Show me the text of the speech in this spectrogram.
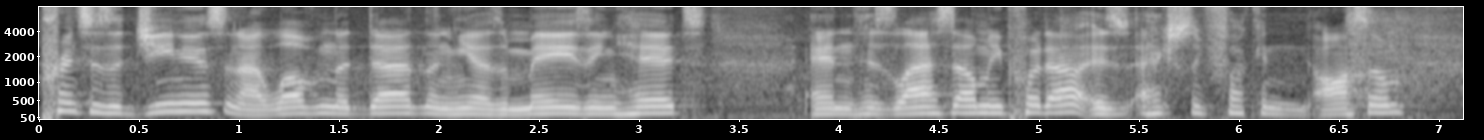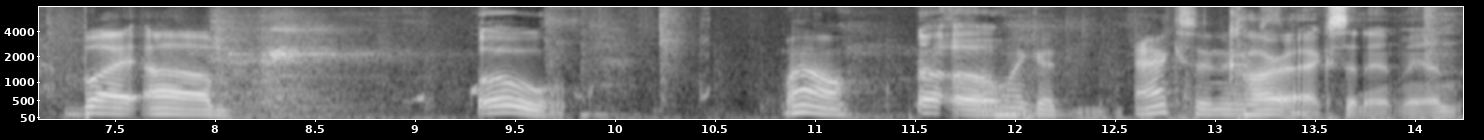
Prince is a genius and I love him to death and he has amazing hits. And his last album he put out is actually fucking awesome. But um Whoa! wow. Uh Oh like an accident. car accident, man.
